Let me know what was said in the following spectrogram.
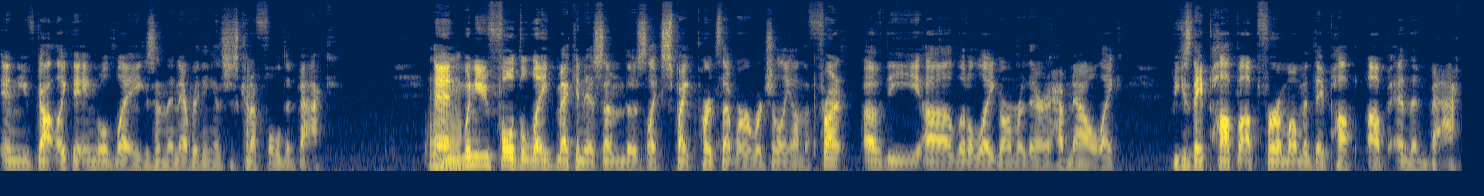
and you've got like the angled legs and then everything is just kind of folded back Mhm. and when you fold the leg mechanism those like spike parts that were originally on the front of the uh, little leg armor there have now like because they pop up for a moment they pop up and then back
